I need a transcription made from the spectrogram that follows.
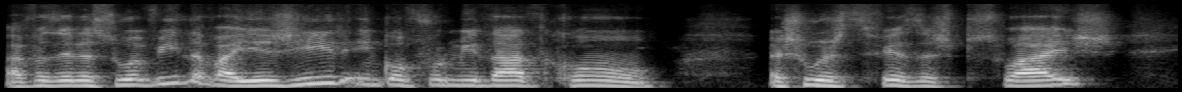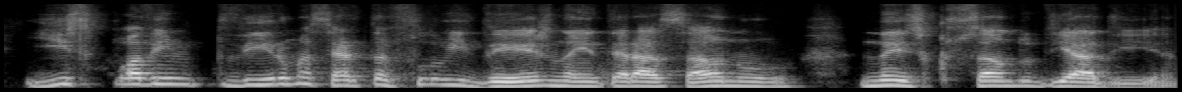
vai fazer a sua vida, vai agir em conformidade com as suas defesas pessoais e isso pode impedir uma certa fluidez na interação, no, na execução do dia a dia.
